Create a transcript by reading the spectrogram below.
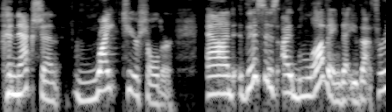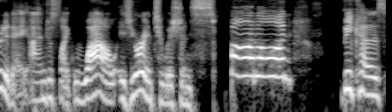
connection right to your shoulder. And this is, I'm loving that you got through today. I'm just like, wow, is your intuition spot on? Because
